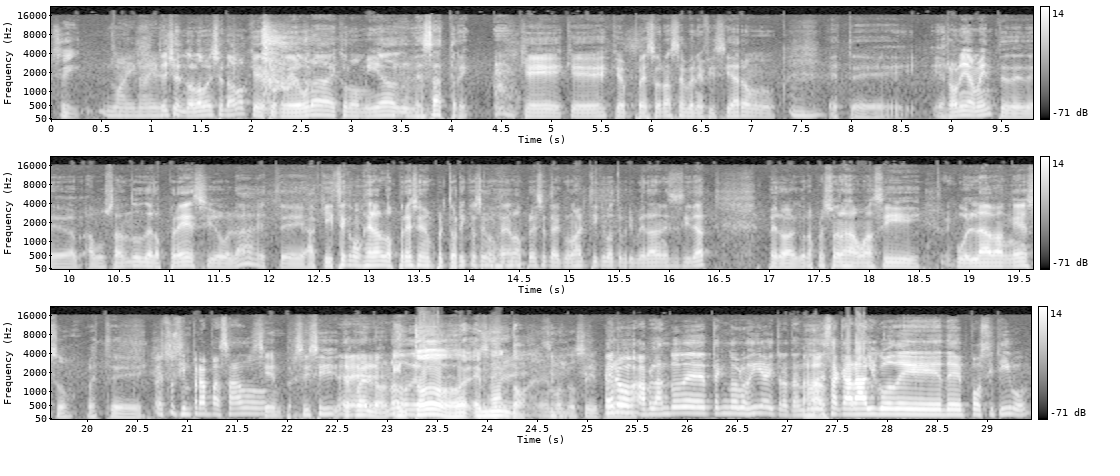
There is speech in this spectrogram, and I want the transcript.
Sí. No hay no hay De hecho, no lo mencionamos que se creó una economía de desastre que, que, que personas se beneficiaron este, erróneamente de, de- abusando de los precios, ¿verdad? Este, aquí se congelan los precios en Puerto Rico, se congelan los precios de algunos artículos de primera necesidad, pero algunas personas aún así burlaban eso, pues, este, Esto siempre ha pasado. siempre, sí, sí, de Eh, acuerdo, ¿no? en De- todo el sí, mundo. el mundo, sí, Pero pero, hablando de tecnología y tratando Ajá. de sacar algo de, de positivo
